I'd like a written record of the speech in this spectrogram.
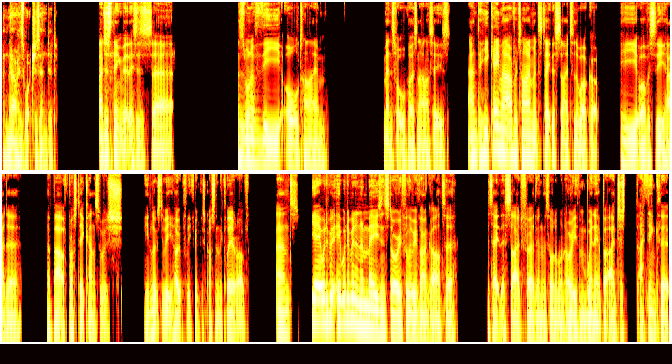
And now his watch has ended. I just think that this is uh, this is one of the all-time men's football personalities, and he came out of retirement to take this side to the World Cup. He obviously had a a bout of prostate cancer, which he looks to be hopefully fingers crossed in the clear of, and yeah, it would have been it would have been an amazing story for Louis van Gaal to to take this side further in the tournament or even win it. But I just I think that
